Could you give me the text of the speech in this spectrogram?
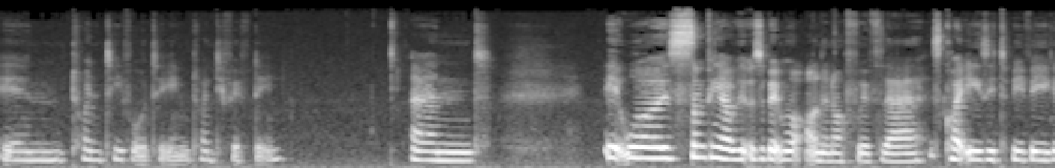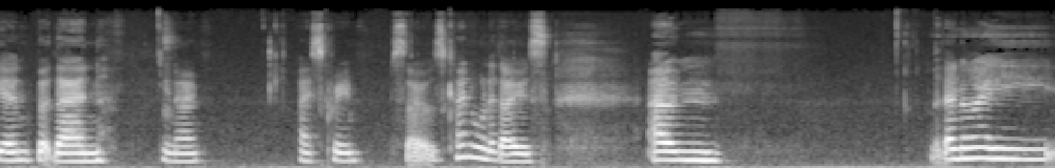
in 2014, 2015. And it was something I was a bit more on and off with there. It's quite easy to be vegan, but then, you know, ice cream. So it was kind of one of those. Um, but then I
